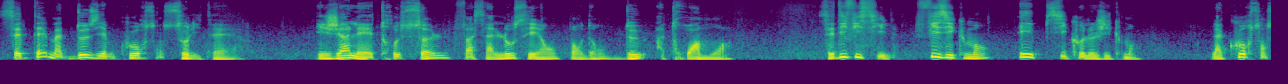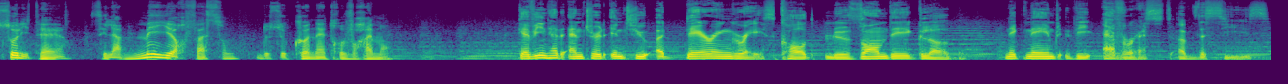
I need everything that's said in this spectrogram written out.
C'était ma deuxième course en solitaire, et j'allais être seul face à l'océan pendant deux à trois mois. C'est difficile, physiquement et psychologiquement. La course en solitaire, c'est la meilleure façon de se connaître vraiment. Kevin had entered into a daring race called Le Vendée Globe, nicknamed the Everest of the seas.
